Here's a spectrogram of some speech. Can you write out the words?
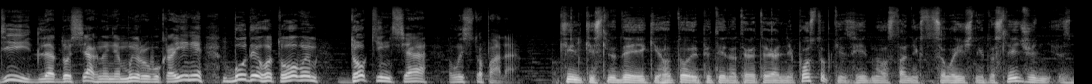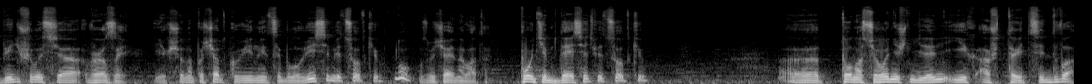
дій для досягнення миру в Україні буде готовим до кінця листопада. Кількість людей, які готові піти на територіальні поступки, згідно останніх соціологічних досліджень, збільшилися в рази. Якщо на початку війни це було 8%, ну, звичайно, вата, потім 10%, е, то на сьогоднішній день їх аж 32%.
